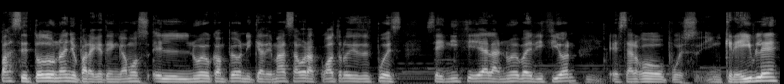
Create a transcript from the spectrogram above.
pase todo un año para que tengamos el nuevo campeón y que además ahora cuatro días después se inicie ya la nueva edición mm. es algo pues increíble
